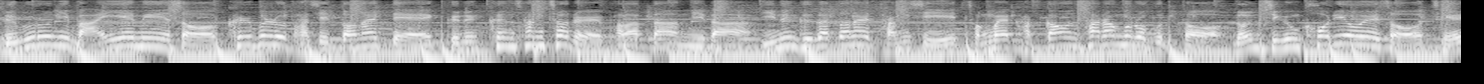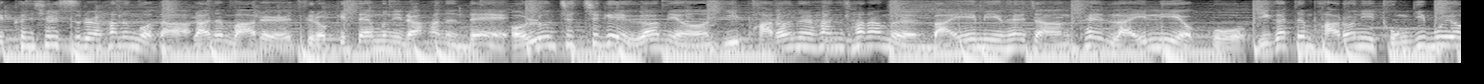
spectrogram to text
르브론이 마이애미에서 클블로 다시 떠날 때 그는 큰 상처를 받았다 합니다. 이는 그가 떠날 당시 정말 가까운 사람으로부터 넌 지금 커리어에서 제일 큰 실수를 하는 거다 라는 말을 들었기 때문이라 하는데 언론 추측에 의하면 이 발언을 한 사람은 마이애미 회장 팻 라일리였고 이 같은 발언이 동기부여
